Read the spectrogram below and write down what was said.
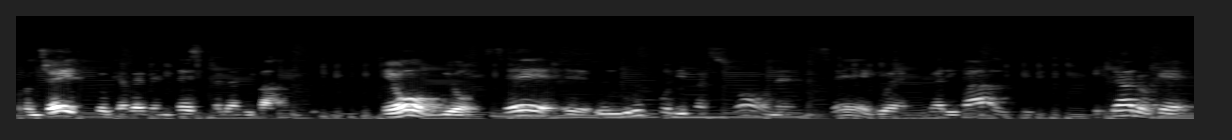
progetto che aveva in testa Garibaldi. È ovvio, se eh, un gruppo di persone segue Garibaldi, è chiaro che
